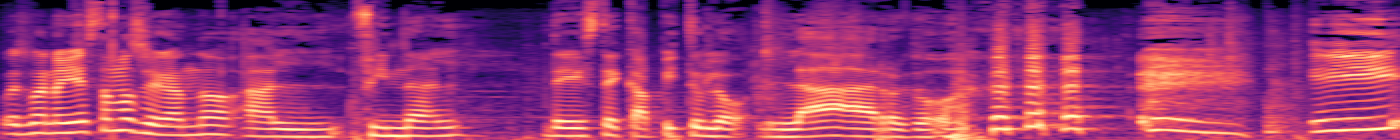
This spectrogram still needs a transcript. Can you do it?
Pues bueno, ya estamos llegando al final de este capítulo largo. y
